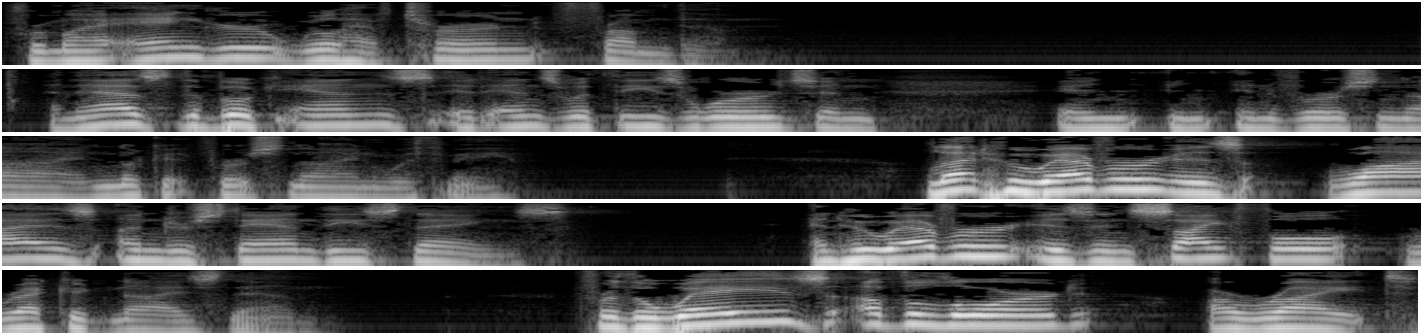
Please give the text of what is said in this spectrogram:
for my anger will have turned from them. And as the book ends, it ends with these words in, in, in, in verse 9. Look at verse 9 with me. Let whoever is wise understand these things, and whoever is insightful recognize them. For the ways of the Lord are right,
